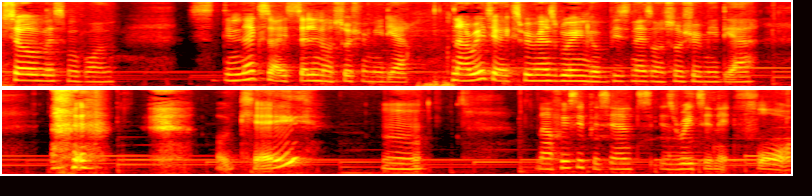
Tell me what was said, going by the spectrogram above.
So let's move on. The next is selling on social media. Narrate your experience growing your business on social media. okay. Hmm. Now 50% is rating it 4.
